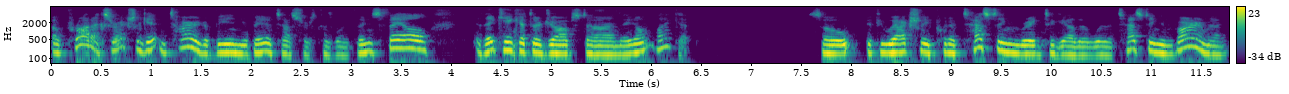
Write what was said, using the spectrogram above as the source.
of products are actually getting tired of being your beta testers because when things fail, they can't get their jobs done, they don't like it. So if you actually put a testing rig together with a testing environment,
